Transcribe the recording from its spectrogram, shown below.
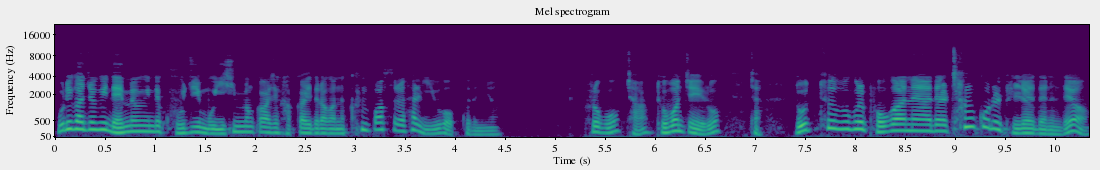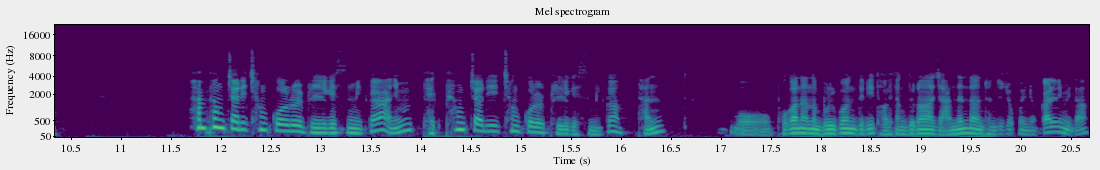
우리 가족이 4명인데 굳이 뭐 20명까지 가까이 들어가는 큰 버스를 살 이유가 없거든요. 그리고 자, 두 번째 예로 자, 노트북을 보관해야 될 창고를 빌려야 되는데요. 한 평짜리 창고를 빌리겠습니까? 아니면 100평짜리 창고를 빌리겠습니까? 단, 뭐, 보관하는 물건들이 더 이상 늘어나지 않는다는 전제 조건이 좀 깔립니다.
